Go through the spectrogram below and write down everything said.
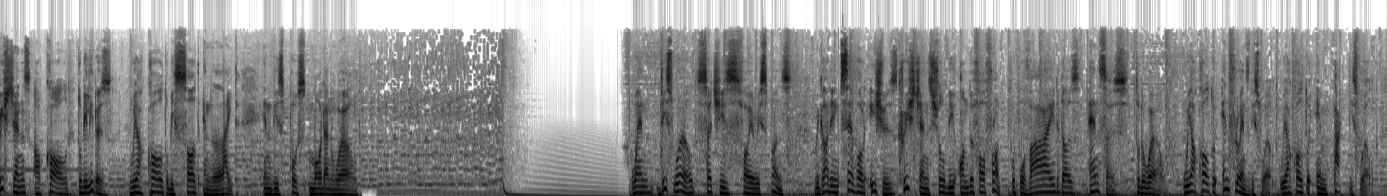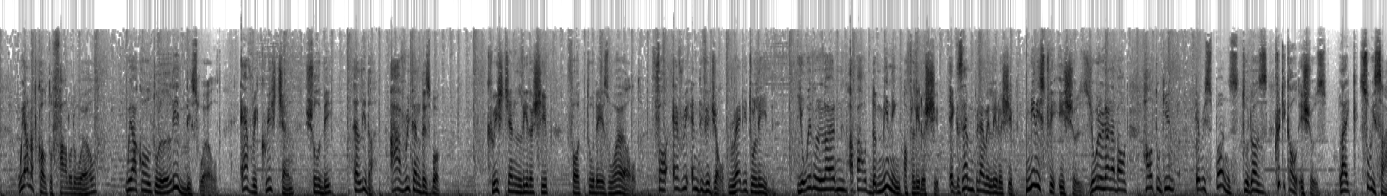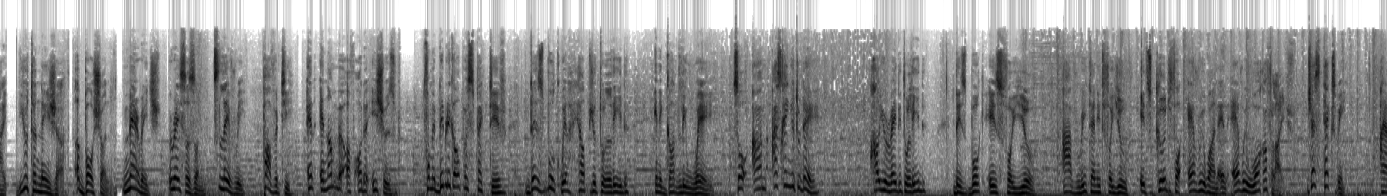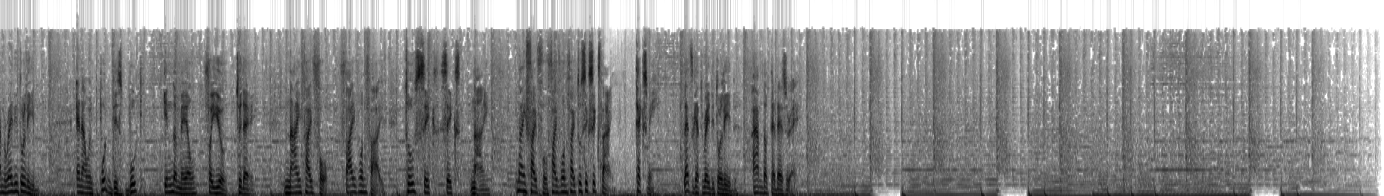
Christians are called to be leaders. We are called to be salt and light in this postmodern world. When this world searches for a response regarding several issues, Christians should be on the forefront to provide those answers to the world. We are called to influence this world. We are called to impact this world. We are not called to follow the world. We are called to lead this world. Every Christian should be a leader. I have written this book, Christian Leadership for Today's World for every individual ready to lead. You will learn about the meaning of leadership, exemplary leadership, ministry issues. You will learn about how to give a response to those critical issues like suicide, euthanasia, abortion, marriage, racism, slavery, poverty, and a number of other issues. From a biblical perspective, this book will help you to lead in a godly way. So I'm asking you today, are you ready to lead? This book is for you. I've written it for you. It's good for everyone in every walk of life. Just text me. I am ready to lead. And I will put this book in the mail for you today. 954 515 2669. 954 515 2669. Text me. Let's get ready to lead. I am Dr. Désiré.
